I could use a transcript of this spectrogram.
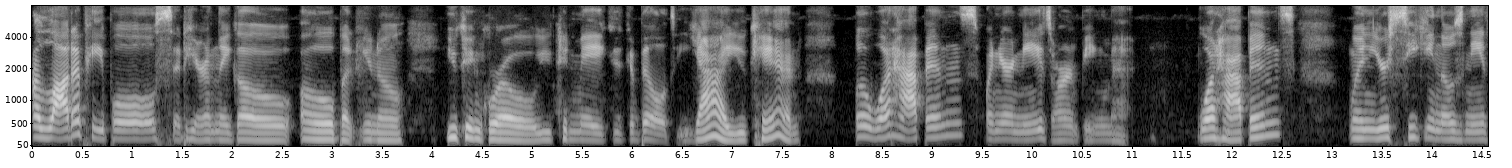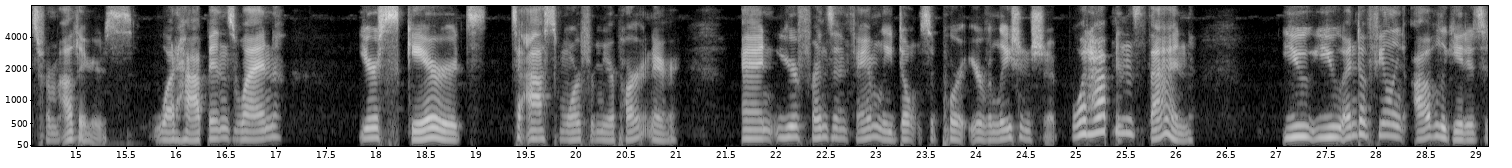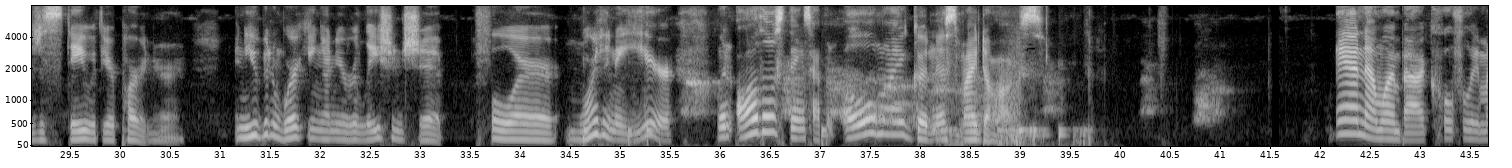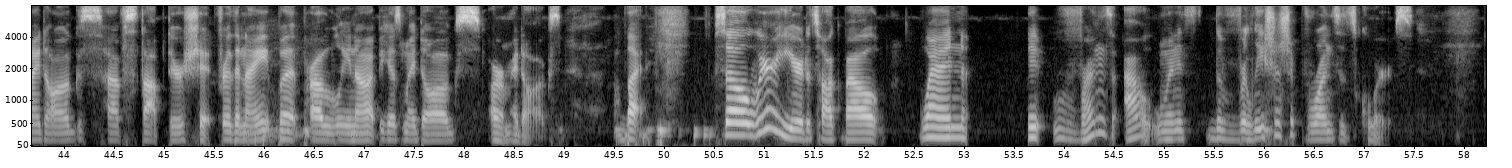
a lot of people sit here and they go, oh, but, you know, you can grow, you can make, you can build. Yeah, you can. But what happens when your needs aren't being met? What happens when you're seeking those needs from others? What happens when you're scared to ask more from your partner and your friends and family don't support your relationship? What happens then? You you end up feeling obligated to just stay with your partner. And you've been working on your relationship for more than a year. When all those things happen, oh my goodness, my dogs. And now I'm back. Hopefully, my dogs have stopped their shit for the night, but probably not because my dogs are my dogs. But so we're here to talk about when it runs out, when it's the relationship runs its course.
